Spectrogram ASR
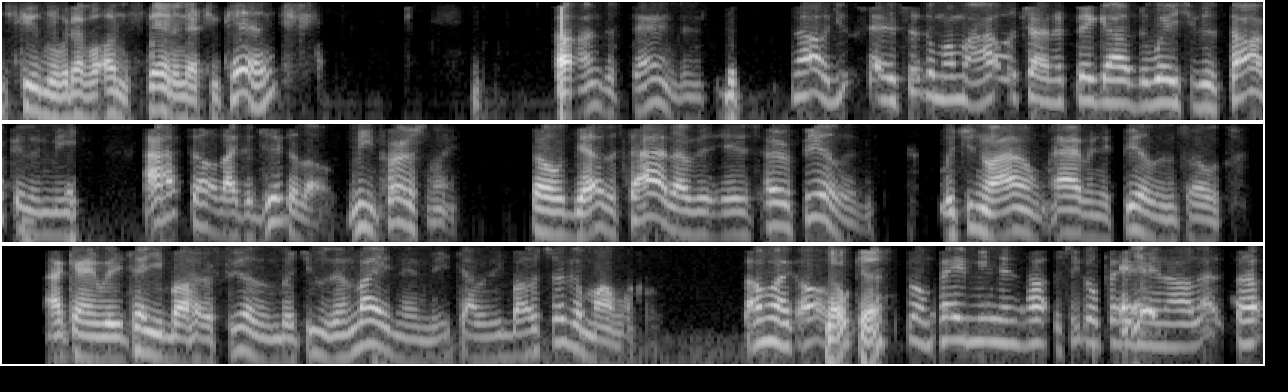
excuse me, whatever understanding that you can. Uh, understanding. No, you said sugar mama. I was trying to figure out the way she was talking to me. I felt like a gigolo, me personally. So the other side of it is her feelings, which you know I don't have any feelings, so I can't really tell you about her feelings. But you was enlightening me, telling me about sugar mama. So I'm like, oh, Okay. she gonna pay me and she gonna pay me and all that stuff.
